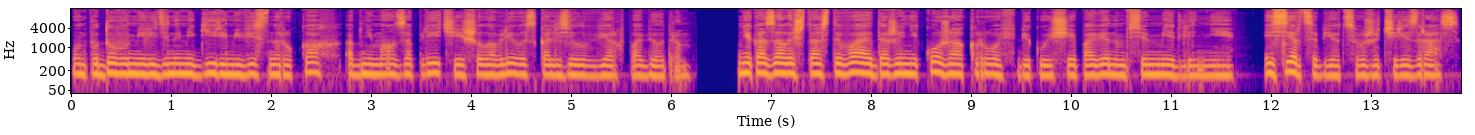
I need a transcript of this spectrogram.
Он пудовыми ледяными гирями вис на руках, обнимал за плечи и шаловливо скользил вверх по бедрам. Мне казалось, что остывает даже не кожа, а кровь, бегущая по венам все медленнее, и сердце бьется уже через раз.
